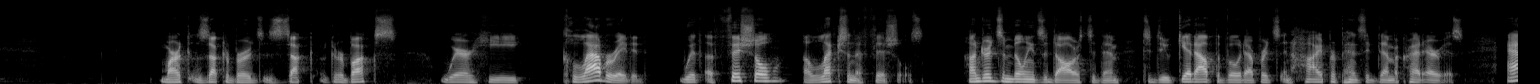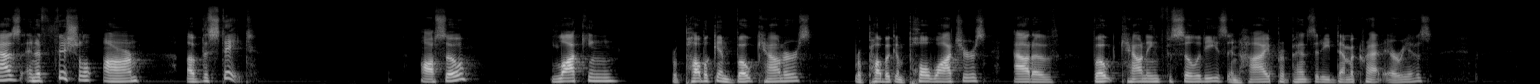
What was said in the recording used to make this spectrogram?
Mark Zuckerberg's Zuckerbucks, where he collaborated with official election officials, hundreds of millions of dollars to them to do get out the vote efforts in high propensity Democrat areas as an official arm of the state. Also, locking Republican vote counters, Republican poll watchers out of vote counting facilities in high propensity Democrat areas.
